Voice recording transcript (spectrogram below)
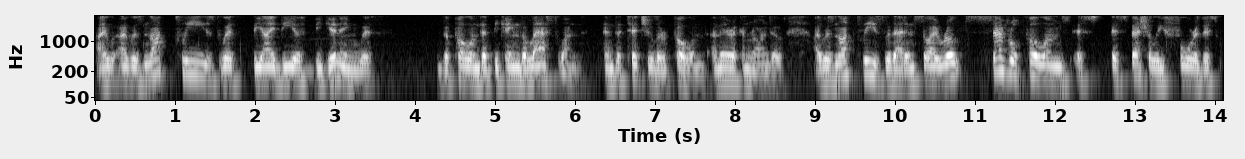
I, I was not pleased with the idea of beginning with the poem that became the last one and the titular poem, American Rondeau. I was not pleased with that, and so I wrote several poems especially for this,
